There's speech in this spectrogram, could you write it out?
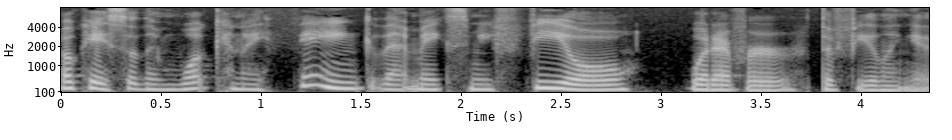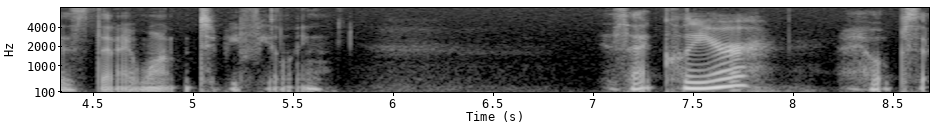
Okay, so then what can I think that makes me feel whatever the feeling is that I want to be feeling? Is that clear? I hope so.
